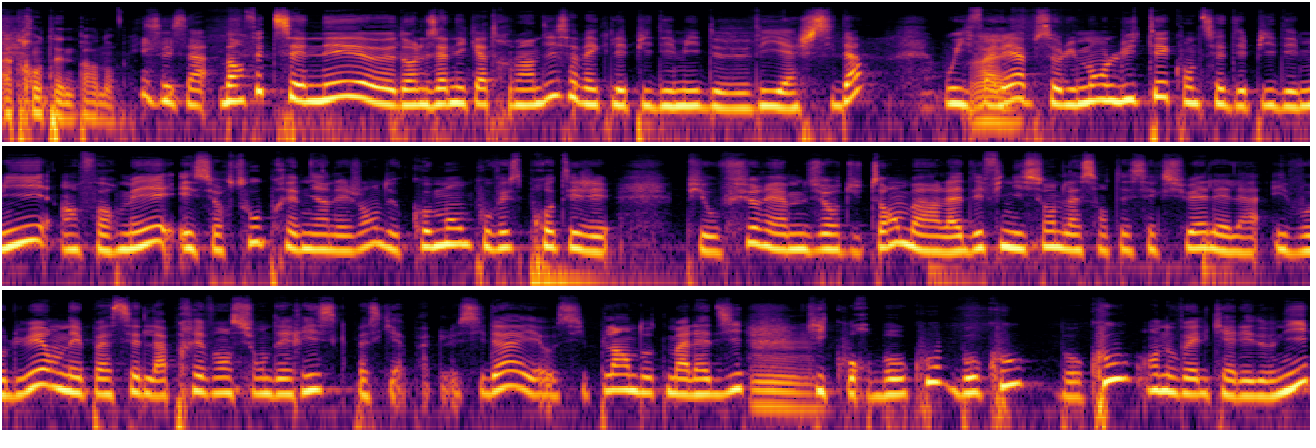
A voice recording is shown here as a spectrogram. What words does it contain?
À trentaine, pardon. C'est ça. Bah, en fait, c'est né euh, dans les années 90 avec l'épidémie de VIH-Sida, où il Ouais. fallait absolument lutter contre cette épidémie, informer et surtout prévenir les gens de comment on pouvait se protéger. Puis au fur et à mesure du temps, bah, la définition de la santé sexuelle, elle a évolué. On est passé de la prévention des risques, parce qu'il n'y a pas que le sida, il y a aussi plein d'autres maladies Mm. qui courent beaucoup, beaucoup, beaucoup en Nouvelle-Calédonie.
